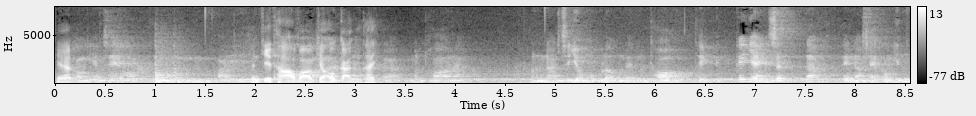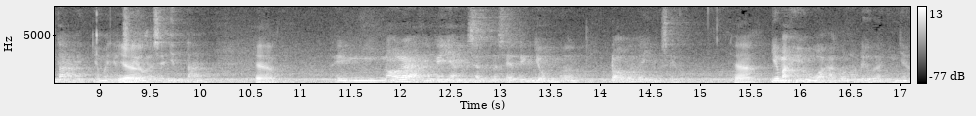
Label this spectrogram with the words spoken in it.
Dạ. Còn dạng gel á thì mình mình chỉ tho vào chỗ cần thôi. À, mình thoa ra mình à, sử dụng một lượng để mình thoa thì cái dạng xịt đó thì nó sẽ không dính tay nhưng mà dạng Dạ. gel là sẽ dính tay dạ. Thì nói ra thì cái dạng xịt nó sẽ tiện dụng hơn đối với cái dạng gel dạ. Nhưng mà hiệu quả của nó đều là như nhau.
